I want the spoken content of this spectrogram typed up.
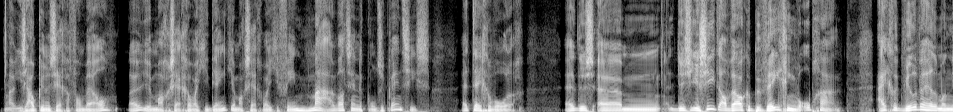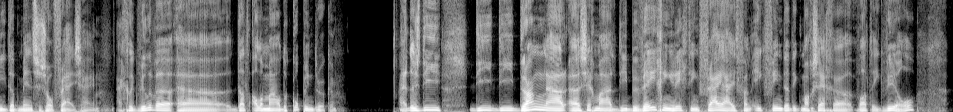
Nou, je zou kunnen zeggen van wel. Hè? Je mag zeggen wat je denkt, je mag zeggen wat je vindt. Maar wat zijn de consequenties hè, tegenwoordig? Dus, um, dus je ziet al welke beweging we opgaan. Eigenlijk willen we helemaal niet dat mensen zo vrij zijn. Eigenlijk willen we uh, dat allemaal de kop indrukken. dus die, die, die drang naar uh, zeg maar die beweging richting vrijheid van ik vind dat ik mag zeggen wat ik wil.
